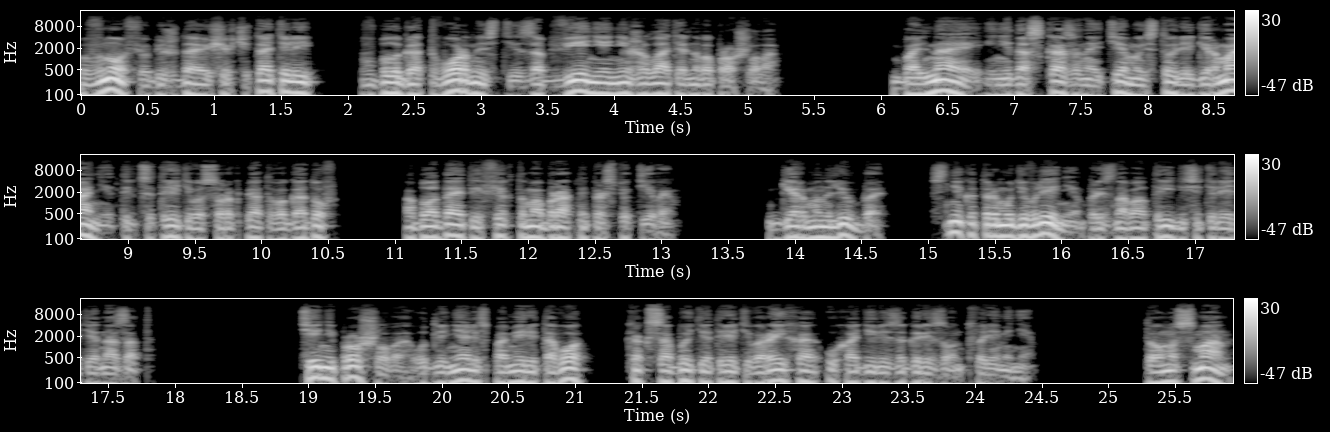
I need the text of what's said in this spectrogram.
вновь убеждающих читателей в благотворности забвения нежелательного прошлого. Больная и недосказанная тема истории Германии 33-45 годов обладает эффектом обратной перспективы. Герман Люббе с некоторым удивлением признавал три десятилетия назад. Тени прошлого удлинялись по мере того, как события Третьего Рейха уходили за горизонт времени. Томас Манн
